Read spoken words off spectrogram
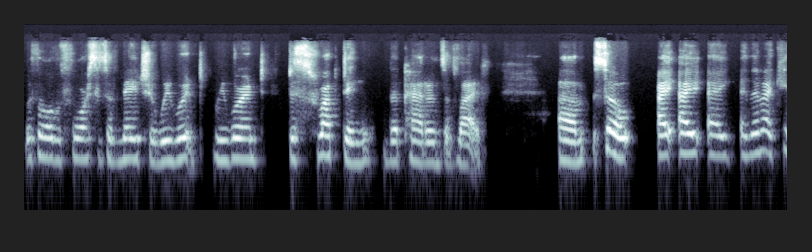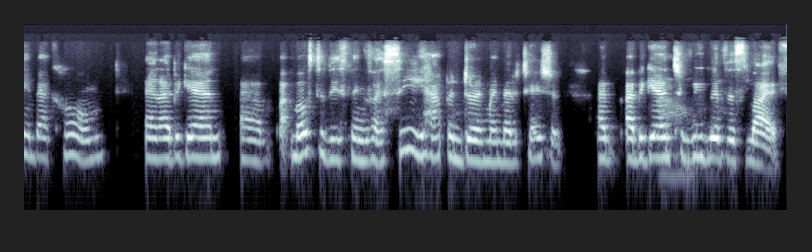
with all the forces of nature. We weren't, we weren't disrupting the patterns of life. Um, so I, I, I, and then I came back home and I began, um, most of these things I see happen during my meditation. I, I began wow. to relive this life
